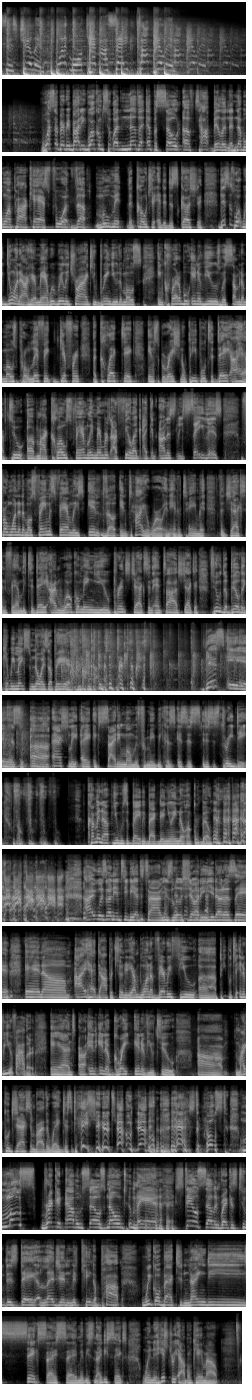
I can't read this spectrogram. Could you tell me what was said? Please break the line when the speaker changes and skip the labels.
This is chillin'. What more can I say?
What's up, everybody? Welcome to another episode of Top Billin', the number one podcast for the movement, the culture, and the discussion. This is what we're doing out here, man. We're really trying to bring you the most incredible interviews with some of the most prolific, different, eclectic, inspirational people. Today, I have two of my close family members. I feel like I can honestly say this from one of the most famous families in the entire world in entertainment, the Jackson family. Today, I'm welcoming you, Prince Jackson and Taj Jackson, to the building. Can we make some noise up here? This is uh, actually a exciting moment for me because this is this is 3T. Coming up, you was a baby back then. You ain't no Uncle Bill. I was on MTV at the time. You was a little shorty, you know what I'm saying? And um, I had the opportunity. I'm one of very few uh, people to interview your father, and uh, in in a great interview too. Um, Michael Jackson, by the way, just in case you don't know, has the most most record album sales known to man. Still selling records to this day. A legend, king of pop. We go back to '96, I say, maybe it's '96 when the History album came out.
